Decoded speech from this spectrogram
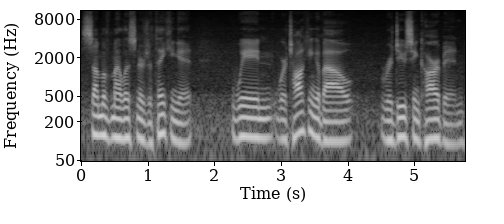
some of my listeners are thinking it when we're talking about reducing carbon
